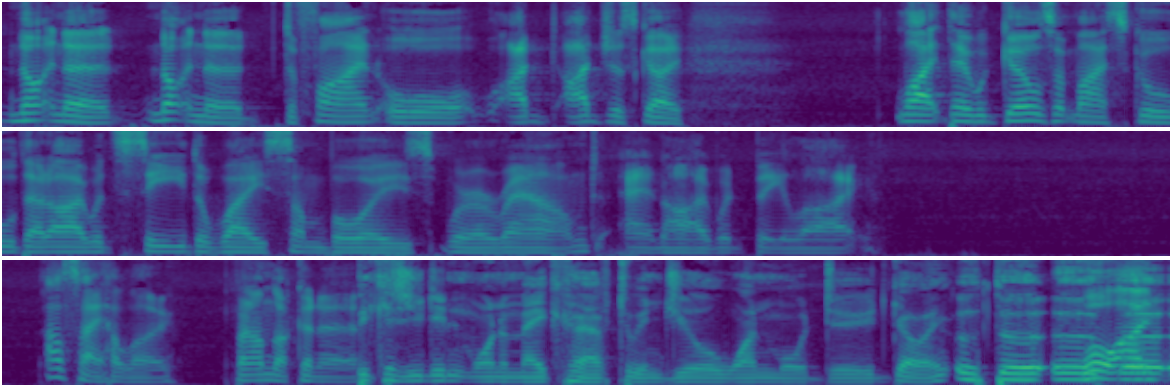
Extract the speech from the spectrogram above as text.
not in a not in a defiant or I'd I'd just go. Like there were girls at my school that I would see the way some boys were around, and I would be like, I'll say hello, but I'm not gonna. Because you didn't want to make her have to endure one more dude going. "Uh, duh, uh, well, I, uh,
